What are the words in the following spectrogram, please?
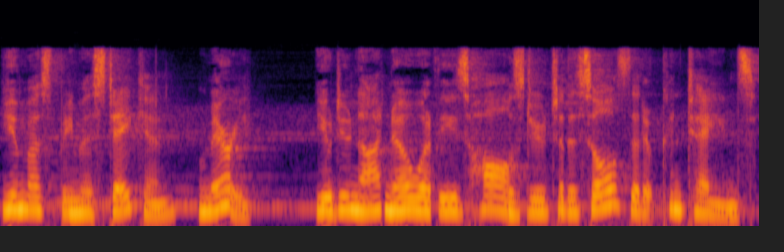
You must be mistaken, Mary. You do not know what these halls do to the souls that it contains.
